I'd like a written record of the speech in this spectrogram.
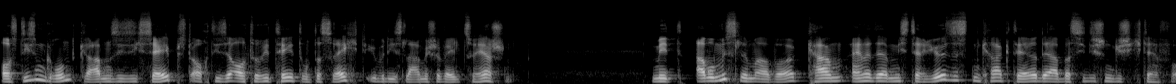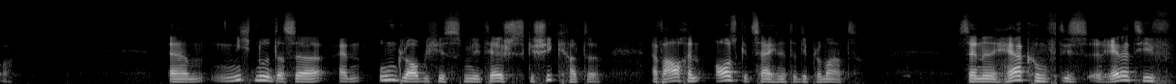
Aus diesem Grund graben sie sich selbst auch diese Autorität und das Recht über die islamische Welt zu herrschen. Mit Abu Muslim aber kam einer der mysteriösesten Charaktere der abbasidischen Geschichte hervor. Ähm, nicht nur, dass er ein unglaubliches militärisches Geschick hatte, er war auch ein ausgezeichneter Diplomat. Seine Herkunft ist relativ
